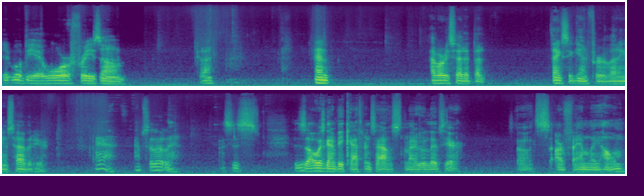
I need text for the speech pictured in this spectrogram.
It will be a war-free zone. Okay? And I've already said it, but thanks again for letting us have it here. Yeah, absolutely. This is this is always gonna be Katherine's house, no matter who lives here. So it's our family home,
